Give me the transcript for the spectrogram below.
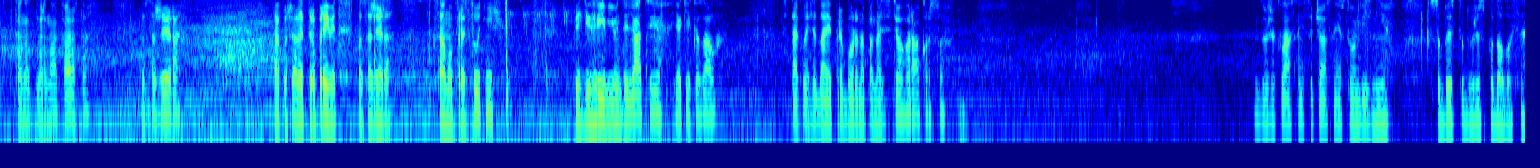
Ось така у нас дверна карта пасажира. Також електропривід пасажира так само присутній. Підігрів і вентиляція, як і казав. Ось так виглядає приборна панель з цього ракурсу. Дуже класний сучасний автомобіль. Мені особисто дуже сподобався.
